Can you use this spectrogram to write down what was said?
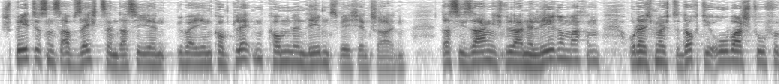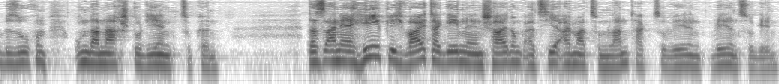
spätestens ab 16, dass sie ihren, über ihren kompletten kommenden Lebensweg entscheiden. Dass sie sagen, ich will eine Lehre machen oder ich möchte doch die Oberstufe besuchen, um danach studieren zu können. Das ist eine erheblich weitergehende Entscheidung, als hier einmal zum Landtag zu wählen, wählen zu gehen.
